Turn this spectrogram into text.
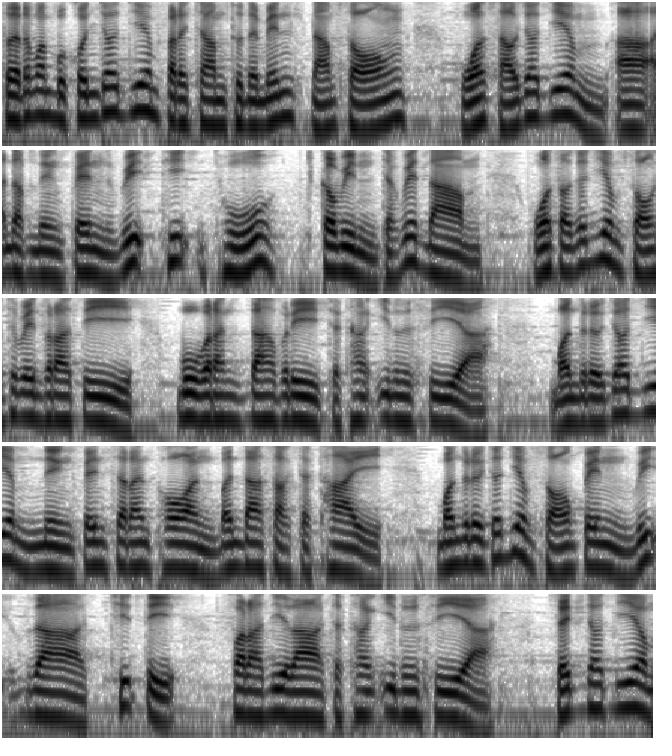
ส่วนรางวัลบุคคลยอดเยี่ยมประจำทัวร์นาเมนต์สนาม 2 หัวเสายอดเยี่ยมอ่าอันดับหนึ่งเป็นวิทิหูกวินจากเวียดนาม หัวเสายอดเยี่ยม 2 จะเป็นราตีบูวรันดาวรีจากทางอินโดนีเซีย บอลเร็วยอดเยี่ยม 1 เป็นจรันพรบรรดาศักดิ์จากไทย บอลเร็วยอดเยี่ยม 2 เป็นวิดาชิติฟาราดีราจากทางอินโดนีเซีย เซตยอดเยี่ยม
